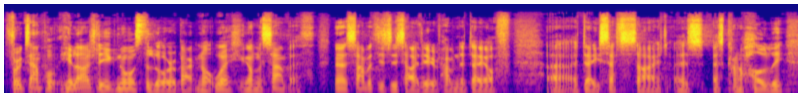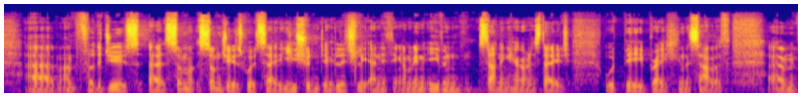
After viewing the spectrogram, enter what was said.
For example, he largely ignores the law about not working on the Sabbath. Now, the Sabbath is this idea of having a day off, uh, a day set aside as, as kind of holy. Um, and for the Jews, uh, some, some Jews would say you shouldn't do literally anything. I mean, even standing here on a stage would be breaking the Sabbath. Um,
